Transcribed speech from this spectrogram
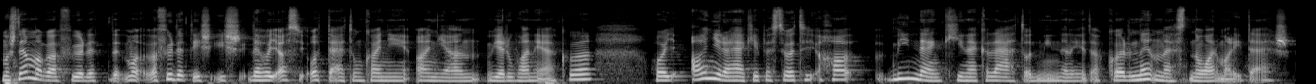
most nem maga a, fürdet, a fürdetés is, de hogy az, hogy ott álltunk annyi, annyian ugye ruha nélkül, hogy annyira elképesztő volt, hogy ha mindenkinek látod mindenét, akkor nem lesz normalitás.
